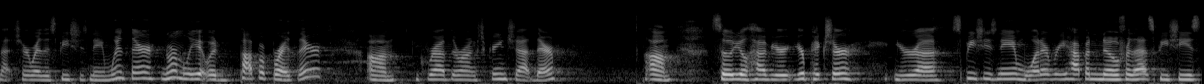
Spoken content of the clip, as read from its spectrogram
not sure where the species name went there. Normally it would pop up right there. Um, grab the wrong screenshot there. Um, so you'll have your, your picture, your uh, species name, whatever you happen to know for that species.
